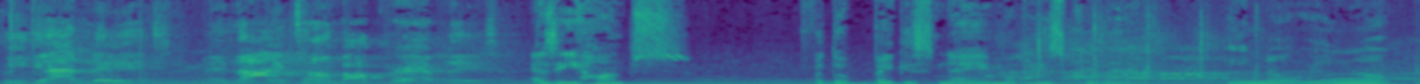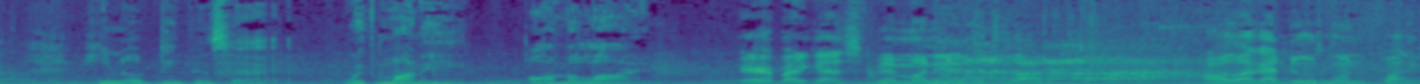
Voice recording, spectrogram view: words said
We got legs, and I ain't talking about crab legs. as he hunts for the biggest name of his career? He know, he know, he know deep inside. With money on the line. Everybody got to spend money to hit the lottery. All I got to do is win a fight.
